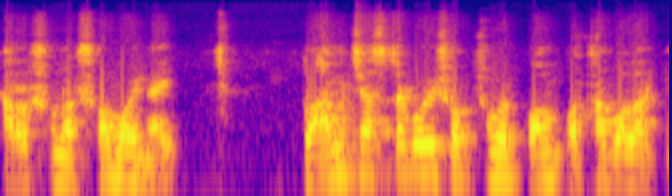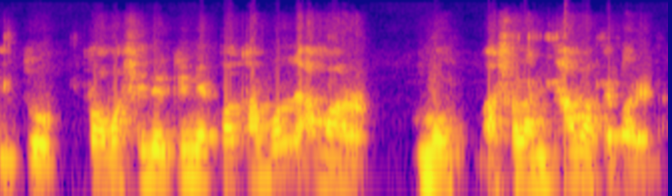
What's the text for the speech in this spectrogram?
কারও শোনার সময় নাই। তো আমি চেষ্টা করি সবসময় কম কথা বলার, কিন্তু প্রবাসীদেরকে নিয়ে কথা বললে আমার মুখ আসলে আমি থামাতে পারি না।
